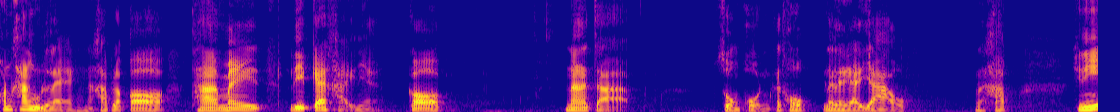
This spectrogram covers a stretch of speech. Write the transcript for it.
ค่อนข้างรุนแรงนะครับ แล้วก็ถ้าไม่รีบแก้ไขเนี่ยก็น่าจะ ส่งผลกระทบในระยะยาวนะครับ ทีนี้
